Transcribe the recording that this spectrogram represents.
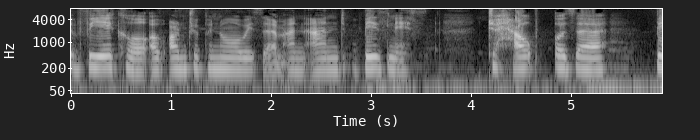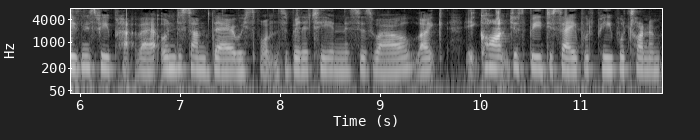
vehicle of entrepreneurism and, and business to help other business people out there understand their responsibility in this as well. Like, it can't just be disabled people trying to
